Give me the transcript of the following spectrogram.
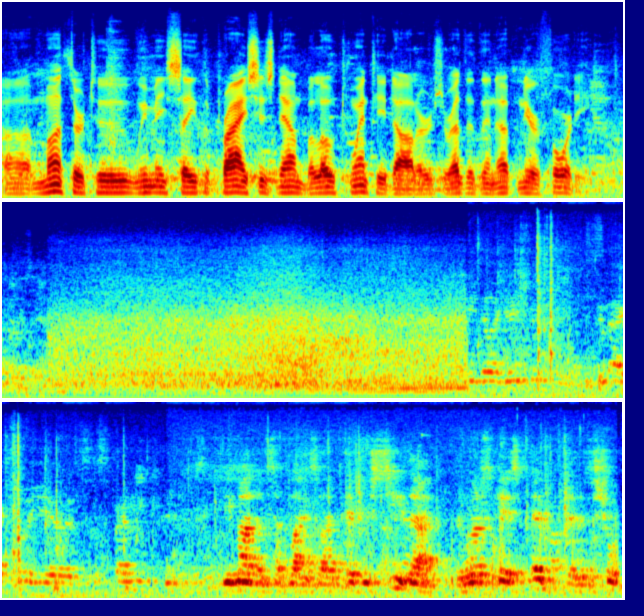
uh, month or two, we may see the price is down below $20 rather than up near 40. delegation to actually uh, suspend demand and supply side. If we see that, the worst case, if there is a short.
